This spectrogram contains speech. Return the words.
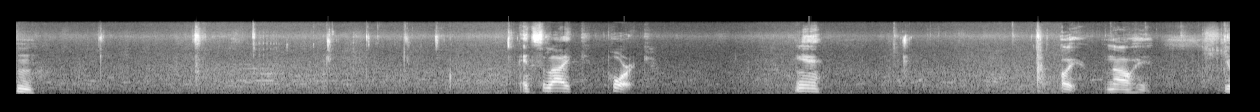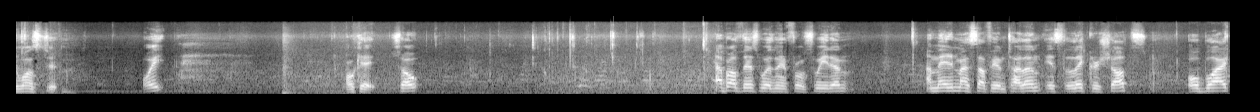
Hmm. It's like pork. Yeah. Oi, now he he wants to. Oi. Okay, so I brought this with me from Sweden. I made it myself here in Thailand. It's liquor shots, all black,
